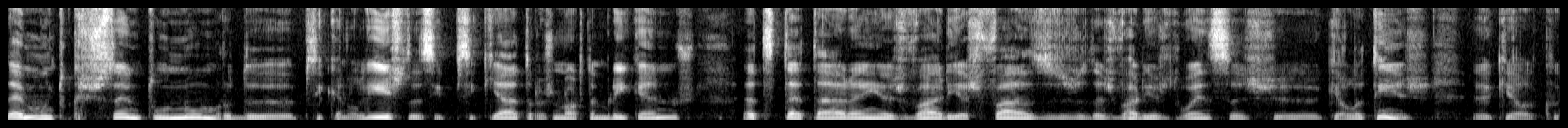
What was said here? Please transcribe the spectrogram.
é muito crescente o número de psicanalistas e psiquiatras norte-americanos a detectarem as várias fases das várias doenças eh, que ele atinge, eh, que ele, que,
